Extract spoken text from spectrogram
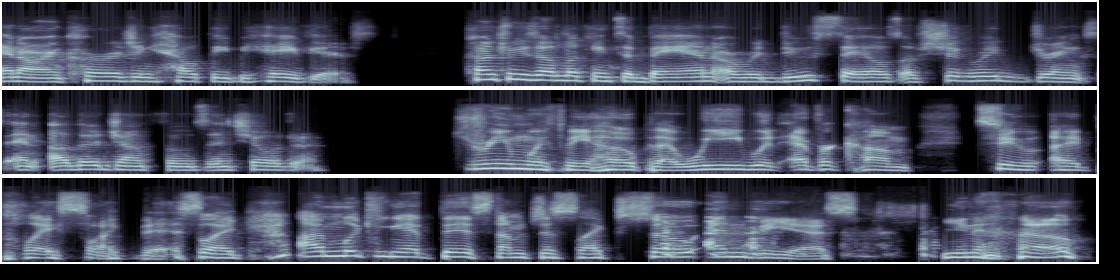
and are encouraging healthy behaviors. Countries are looking to ban or reduce sales of sugary drinks and other junk foods in children. Dream with me, hope that we would ever come to a place like this. Like, I'm looking at this and I'm just like so envious, you know,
